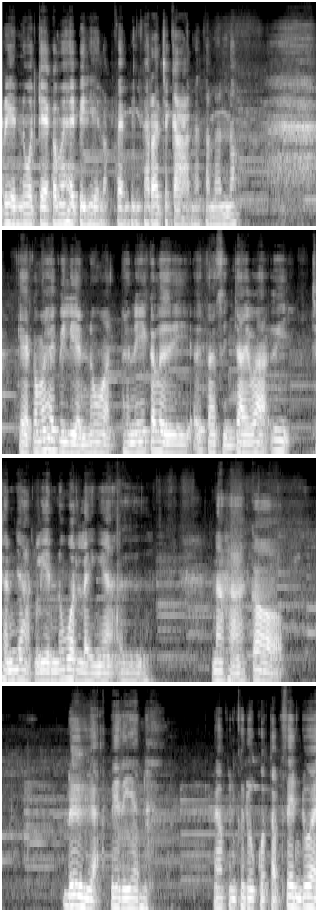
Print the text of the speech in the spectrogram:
เรียนนวดแกก็ไม่ให้ไปเรียนหรอกแฟนเป็นข้าราชการนะตอนนั้นเนาะแกก็ไม่ให้ไปเรียนนวดทีนี้ก็เลยเอ้ยตัดสินใจว่า เอ้ยฉันอยากเรียนนวดอะไรเงี้ยเออนะคะ ก็ดื้อไปเรียน นะเป็นกระดูกกดทับเส้นด้วย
